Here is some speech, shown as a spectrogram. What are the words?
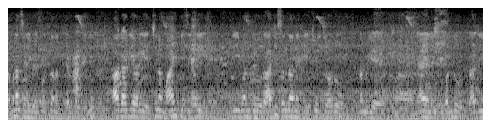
ಗಮನ ಸೆಳೀಬೇಕು ಅಂತ ನಾನು ಕೇಳ್ಕೊಳ್ತೀನಿ ಹಾಗಾಗಿ ಅವರಿಗೆ ಹೆಚ್ಚಿನ ಮಾಹಿತಿ ಸಿಕ್ಕಿ ಈ ಒಂದು ರಾಜಿ ಸಂಧಾನಕ್ಕೆ ಹೆಚ್ಚು ಹೆಚ್ಚು ಅವರು ನಮಗೆ ನ್ಯಾಯಾಲಯಕ್ಕೆ ಬಂದು ರಾಜಿ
